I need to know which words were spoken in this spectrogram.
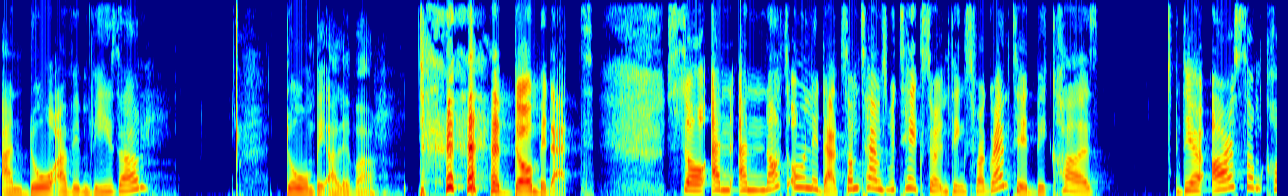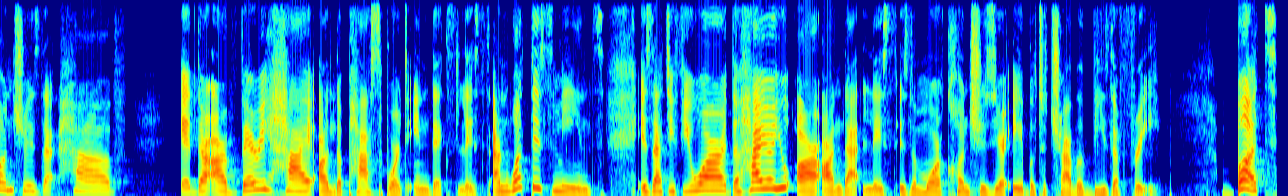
and don't have him visa. Don't be Oliver. don't be that. So and and not only that, sometimes we take certain things for granted because there are some countries that have it, there are very high on the passport index list. And what this means is that if you are, the higher you are on that list, is the more countries you're able to travel visa free. But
